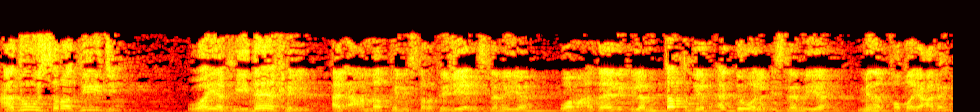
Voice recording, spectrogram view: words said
عدو استراتيجي وهي في داخل الأعماق الاستراتيجية الإسلامية ومع ذلك لم تقدر الدول الإسلامية من القضاء عليه.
